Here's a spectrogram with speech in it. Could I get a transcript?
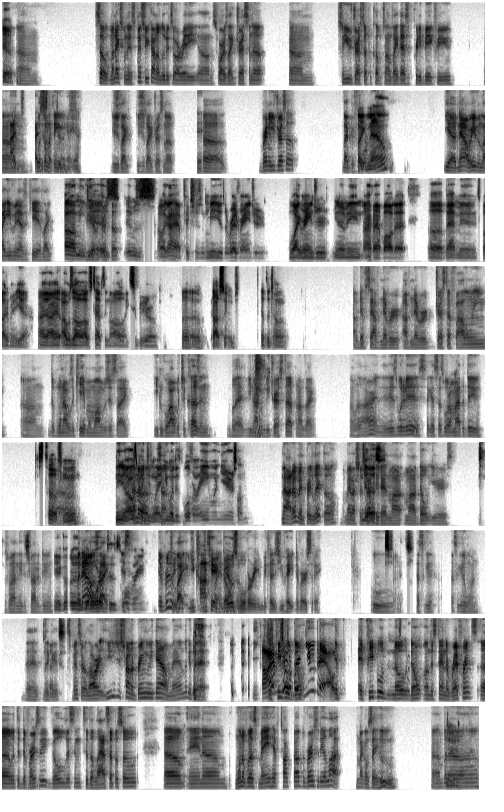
yeah. Um, so my next one is Spencer. You kind of alluded to already, um, as far as like dressing up. Um, so you've dressed up a couple times. Like that's pretty big for you. Um, I, I what's just some like doing it. Yeah, you just like you just like dressing up? Yeah. Uh, Brandon, you dress up like before? Like now? Yeah, now or even like even as a kid, like Oh, I mean, yeah, it was, up? it was like I have pictures of me as a Red Ranger, White Ranger. You know what I mean? I've had all that. Uh, Batman, Spider Man. Yeah, I, I, I was all I was tapped into all like superhero uh costumes at the time. I would definitely say I've never I've never dressed up for Halloween. Um, the, when I was a kid, my mom was just like, "You can go out with your cousin, but you're not gonna be dressed up." And I was like, oh, "Well, all right, it is what it is. I guess that's what I'm gonna have to do." It's tough, Uh, man. You know, I was I know, thinking like you went as Wolverine one year or something. Nah, that'd been pretty lit though. Maybe I should Yeah, try to do that in my my adult years. That's what I need to try to do. Yeah, go to But now go to it's work like, as it's- Wolverine. It really So like you, you can't go now, as. Wolverine because you hate diversity. Ooh, That's that's a good. That's a good one. That look at Spenser already. You just trying to bring me down, man. Look at that. I'm people trying to bring don't- you down. if if people know don't understand the reference uh with the diversity, go listen to the last episode. Um and um one of us may have talked about diversity a lot. I'm not gonna say who. Um but Yeah. uh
